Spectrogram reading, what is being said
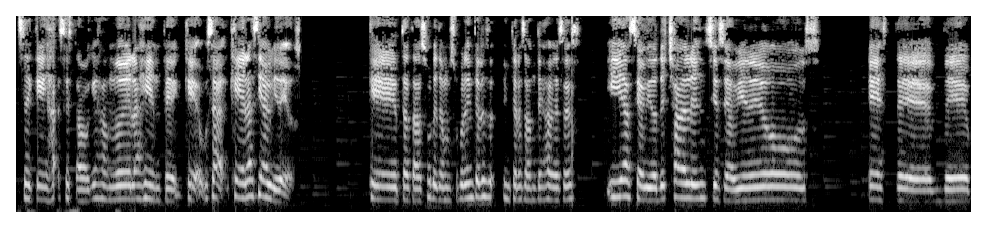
se queja, se estaba quejando de la gente que, o sea, que él hacía videos, que trataba sobre temas súper interesantes a veces, y hacía videos de challenge, y hacía videos, este, de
